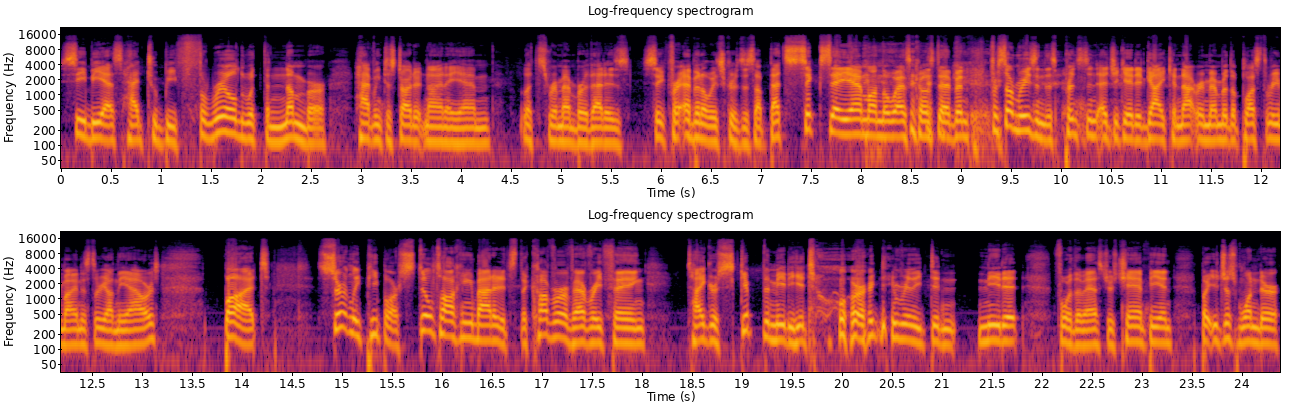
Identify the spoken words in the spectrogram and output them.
CBS had to be thrilled with the number having to start at 9 a.m. Let's remember that is for Eben always screws this up. That's 6 a.m. on the West Coast, Eben. For some reason, this Princeton-educated guy cannot remember the plus three, minus three on the hours. But certainly, people are still talking about it. It's the cover of everything. Tiger skipped the media tour. he really didn't need it for the Masters champion. But you just wonder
